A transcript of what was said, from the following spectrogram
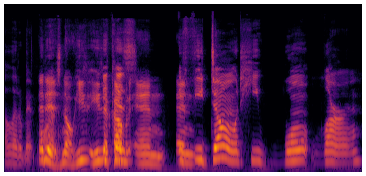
a little bit more. it is no, he's he's a confident and and if you don't, he won't learn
